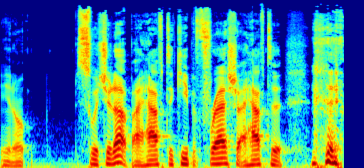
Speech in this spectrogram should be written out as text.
you know, switch it up. I have to keep it fresh. I have to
